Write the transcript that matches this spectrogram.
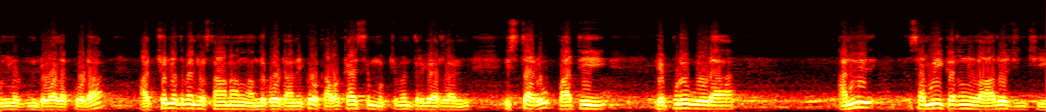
ఉన్నటువంటి వాళ్ళకు కూడా అత్యున్నతమైన స్థానాలను అందుకోవడానికి ఒక అవకాశం ముఖ్యమంత్రి గారు ఇస్తారు. పార్టీ ఎప్పుడూ కూడా అన్ని సమీకరణలు ఆలోచించి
